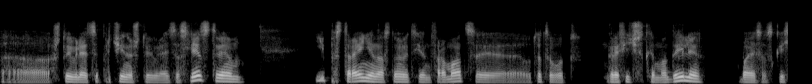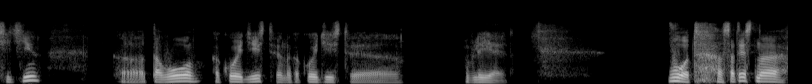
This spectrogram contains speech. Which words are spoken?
а, что является причиной, что является следствием, и построение на основе этой информации вот этой вот графической модели байесовской сети а, того, какое действие на какое действие влияет. Вот, соответственно,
